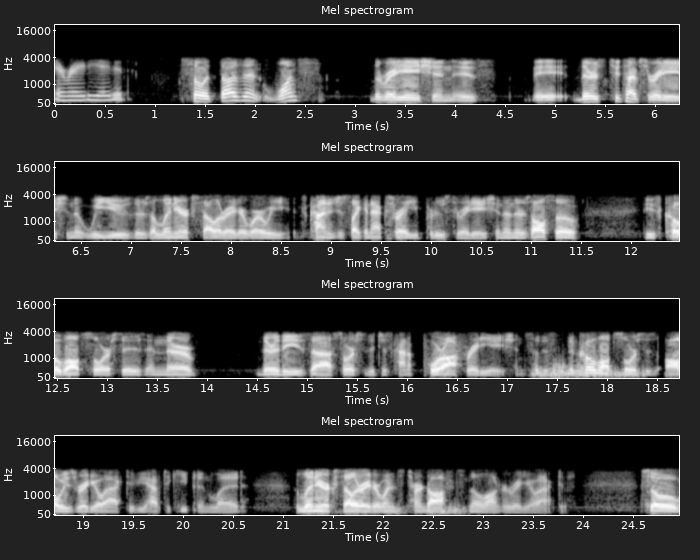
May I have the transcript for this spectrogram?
irradiated? So it doesn't once the radiation is it, there's two types of radiation that we use. There's a linear accelerator where we it's kind of just like an X-ray. You produce the radiation, and there's also these cobalt sources, and they're they're these uh, sources that just kind of pour off radiation. So this, the cobalt source is always radioactive. You have to keep it in lead. The linear accelerator, when it's turned off, it's no longer radioactive. So,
